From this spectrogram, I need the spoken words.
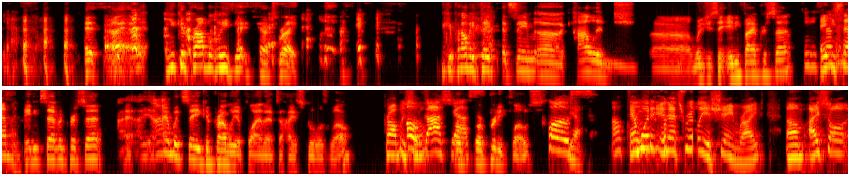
Yes. I, I, I, you could probably that's right. You could probably take that same uh, college. Uh, what did you say? Eighty-five percent, 87, eighty-seven percent. I, I I would say you could probably apply that to high school as well, probably Oh so. gosh, yes. or pretty close. Close. Yeah. And what, and that's really a shame, right? Um, I saw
